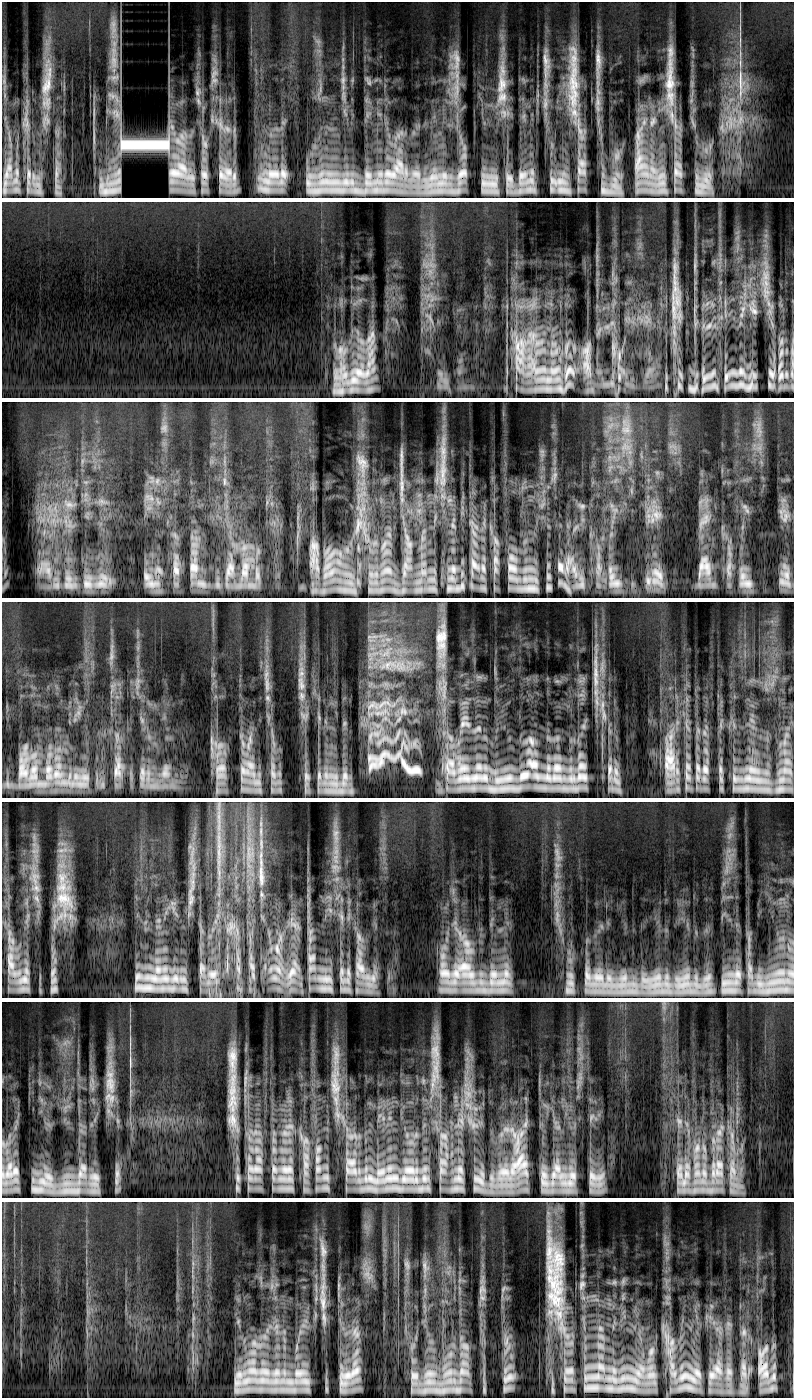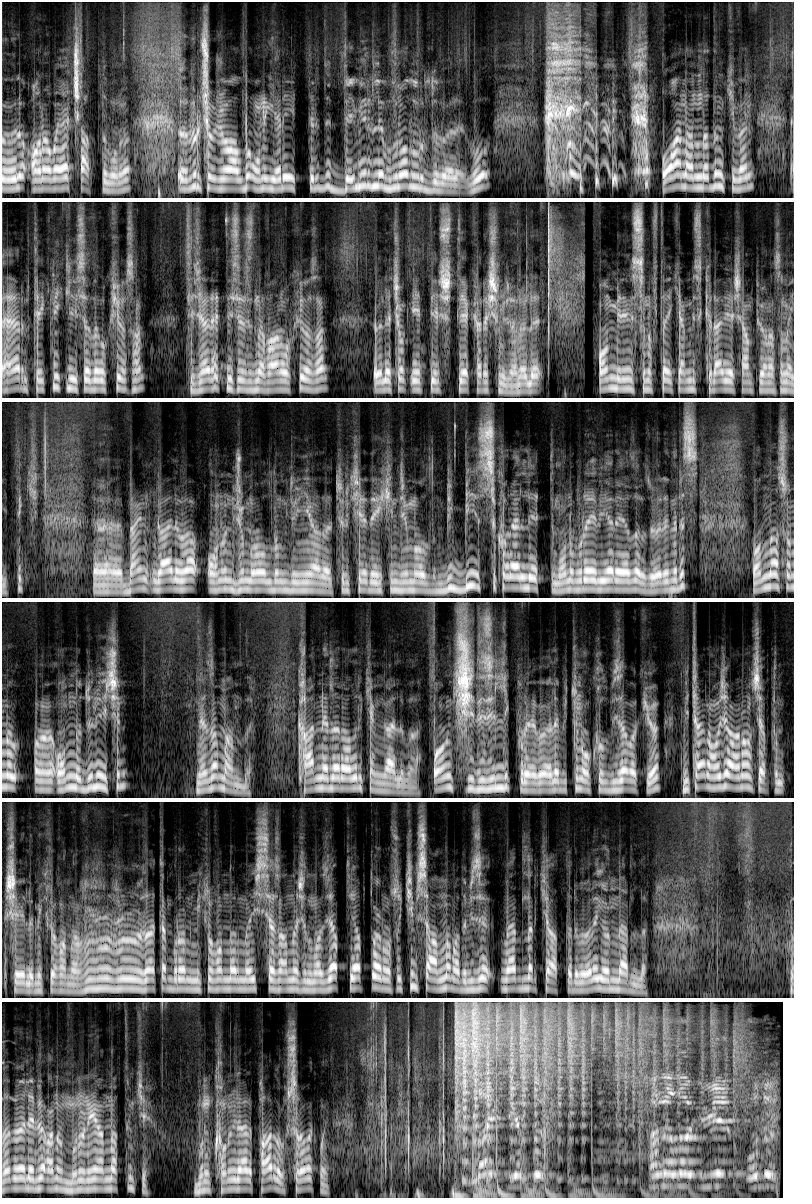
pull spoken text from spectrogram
camı kırmışlar. Bizim vardı çok severim. Böyle uzun ince bir demiri var böyle. Demir job gibi bir şey. Demir çu inşaat çubuğu. Aynen inşaat çubuğu. Ne oluyor lan? Şey kanka. Ananın amı. Ad- Dölü teyze. Dölü teyze geçiyor oradan. Abi Dölü teyze en üst kattan bize camdan bakıyor. Aba şuradan camların içinde bir tane kafa olduğunu düşünsene. Abi kafayı siktir et. Ben kafayı siktir et. Bir balon balon bile götür uçar kaçarım giderim buradan. Korktum hadi çabuk çekelim gidelim. Sabah ezanı duyulduğu anda ben buradan çıkarım. Arka tarafta kız mevzusundan kavga çıkmış. Birbirlerine girmişler böyle yaka paça ama yani tam liseli kavgası. Hoca aldı demir çubukla böyle yürüdü yürüdü yürüdü. Biz de tabii yığın olarak gidiyoruz yüzlerce kişi. Şu taraftan böyle kafamı çıkardım. Benim gördüğüm sahne şuydu böyle. Alp diyor gel göstereyim. Telefonu bırak ama. Yılmaz Hoca'nın boyu küçüktü biraz. Çocuğu buradan tuttu. Tişörtünden mi bilmiyorum. O kalın ya kıyafetler. Alıp böyle arabaya çarptı bunu. Öbür çocuğu aldı onu yere ittirdi. Demirle buna vurdu böyle. Bu o an anladım ki ben eğer teknik lisede okuyorsan, ticaret lisesinde falan okuyorsan öyle çok etliye sütlüye karışmayacaksın. Öyle 11. sınıftayken biz klavye şampiyonasına gittik. Ee, ben galiba 10. mu oldum dünyada, Türkiye'de ikinci mi oldum? Bir, bir skor elde ettim. Onu buraya bir yere yazarız, öğreniriz. Ondan sonra e, onun ödülü için ne zamandı? Karneler alırken galiba. 10 kişi dizildik buraya böyle bütün okul bize bakıyor. Bir tane hoca anons yaptım şeyle mikrofonla. Zaten buranın mikrofonlarında hiç ses anlaşılmaz. Yaptı yaptı anonsu. Kimse anlamadı. Bize verdiler kağıtları böyle gönderdiler. Bu da böyle bir anım. Bunu niye anlattım ki? Bunun konuyla pardon kusura bakmayın. like yapın. Kanala üye olun.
